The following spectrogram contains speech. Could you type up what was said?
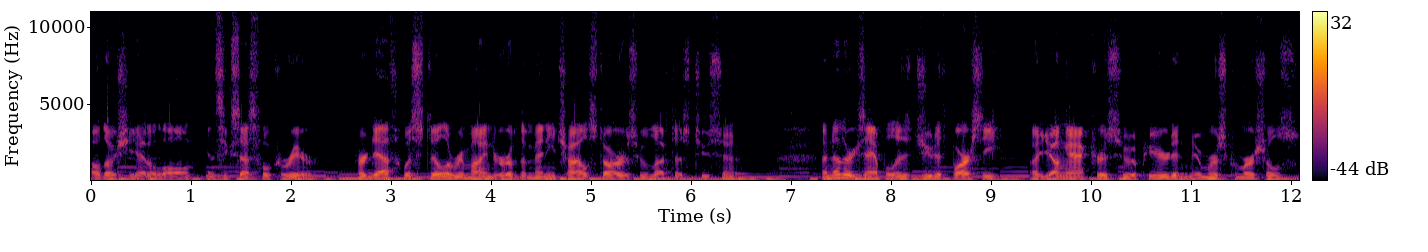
Although she had a long and successful career, her death was still a reminder of the many child stars who left us too soon. Another example is Judith Barsi, a young actress who appeared in numerous commercials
